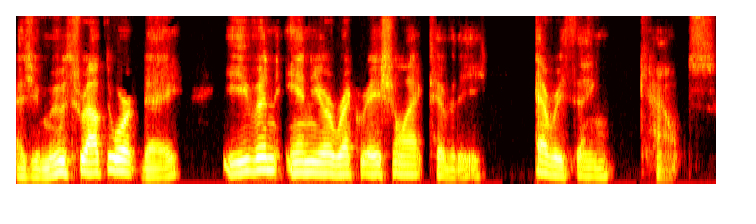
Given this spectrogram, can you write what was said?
As you move throughout the workday, even in your recreational activity, everything counts.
